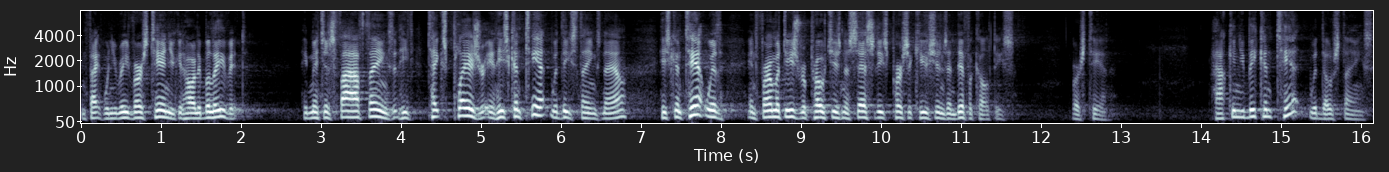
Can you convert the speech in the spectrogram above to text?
in fact, when you read verse 10, you can hardly believe it. He mentions five things that he takes pleasure in. He's content with these things now. He's content with infirmities, reproaches, necessities, persecutions, and difficulties. Verse 10. How can you be content with those things?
